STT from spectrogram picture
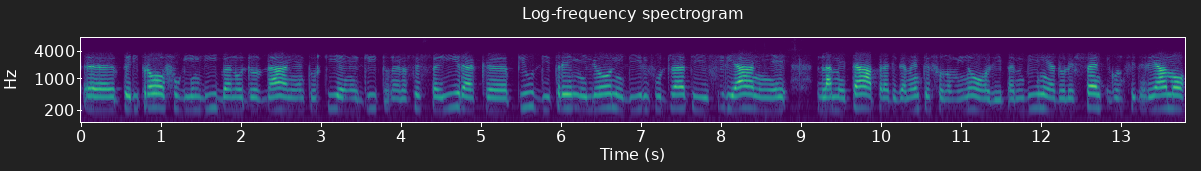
eh, per i profughi in Libano, Giordania, in Turchia, in Egitto, nella stessa Iraq, eh, più di 3 milioni di rifugiati siriani e la metà praticamente sono minori, bambini e adolescenti. Consideriamo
